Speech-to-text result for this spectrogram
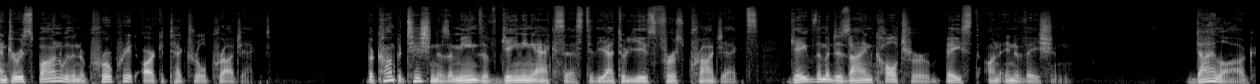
and to respond with an appropriate architectural project. The competition as a means of gaining access to the Atelier's first projects gave them a design culture based on innovation. Dialogue,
